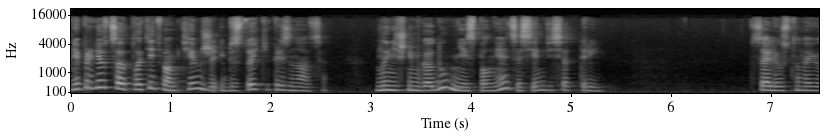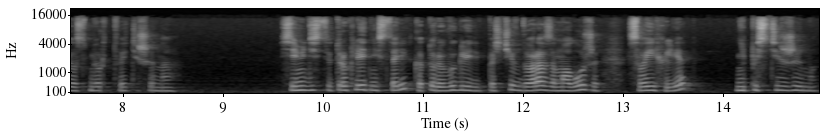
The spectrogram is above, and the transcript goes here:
мне придется отплатить вам тем же и без стойки признаться. В нынешнем году мне исполняется 73. В зале установилась мертвая тишина. 73-летний старик, который выглядит почти в два раза моложе своих лет, непостижимо.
